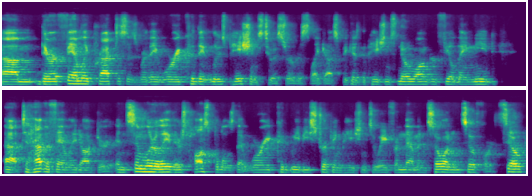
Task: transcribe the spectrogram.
Um, there are family practices where they worry could they lose patients to a service like us because the patients no longer feel they need uh, to have a family doctor. And similarly, there's hospitals that worry could we be stripping patients away from them and so on and so forth. So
